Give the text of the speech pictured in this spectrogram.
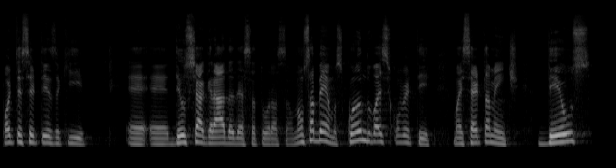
Pode ter certeza que é, é, Deus se agrada dessa tua oração. Não sabemos quando vai se converter, mas certamente Deus,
